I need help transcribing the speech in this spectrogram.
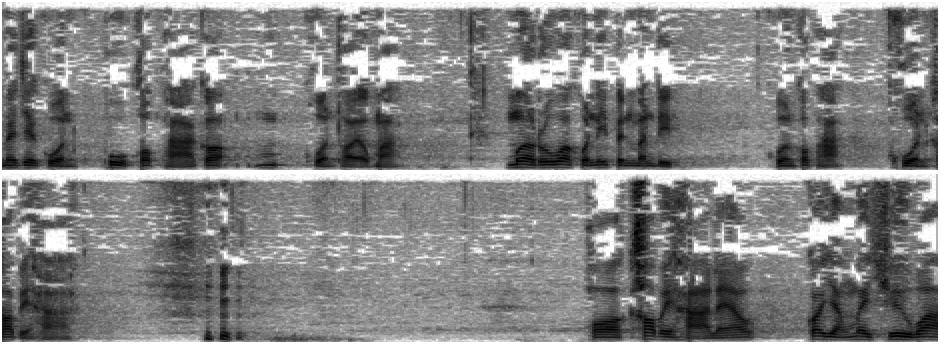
ไม่ใช่ควรผู้คบหาก็ควรถอยออกมา เมื่อรู้ว่าคนนี้เป็นบัณฑิต ควรคบหา ควรเข้าไปหา พอเข้าไปหาแล้ว ก็ยังไม่ชื่อว่า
